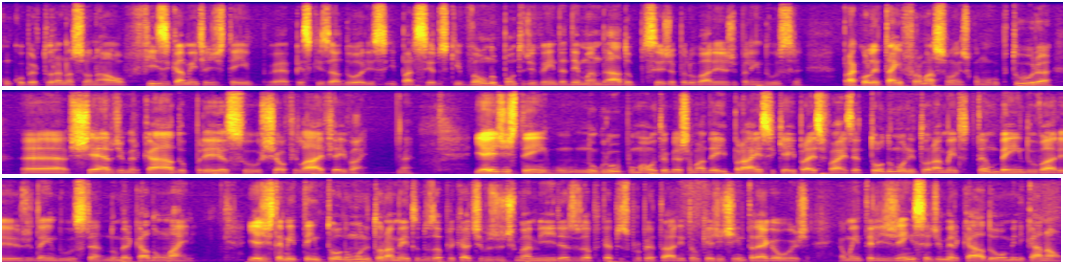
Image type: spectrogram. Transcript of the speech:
com cobertura nacional. Fisicamente, a gente tem é, pesquisadores e parceiros que vão no ponto de venda demandado, seja pelo varejo, pela indústria, para coletar informações como ruptura, é, share de mercado, preço, shelf life, aí vai. Né? E aí a gente tem um, no grupo uma outra empresa chamada A-Price, que a A-Price faz é todo o monitoramento também do varejo e da indústria no mercado online. E a gente também tem todo o monitoramento dos aplicativos de última milha, dos aplicativos proprietários. Então, o que a gente entrega hoje é uma inteligência de mercado omnicanal.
